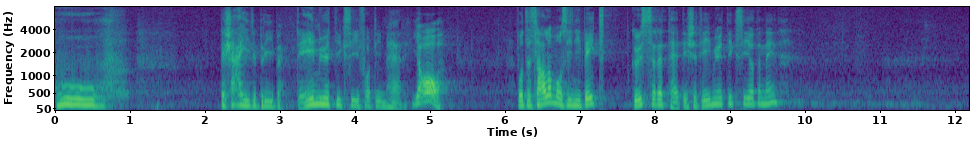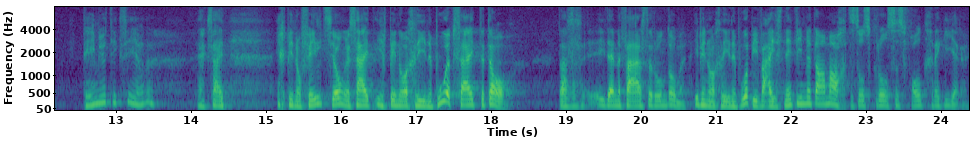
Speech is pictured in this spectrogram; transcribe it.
Uh, bescheiden bleiben, demütig sein vor deinem Herr. Ja, wo der Salomo seine Bett geäussert hat, ist er demütig oder nicht? Demütig oder? Er hat gesagt, ich bin noch viel zu jung. Er sagt, ich bin noch ein kleiner Bub, sagt er da. das in diesen Versen rundherum. Ich bin noch ein kleiner Bub, ich weiß nicht, wie man das macht, so ein grosses Volk regieren.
